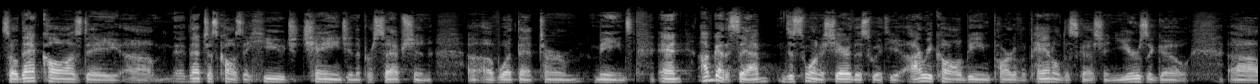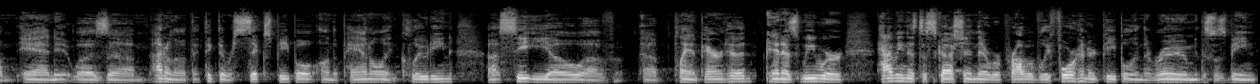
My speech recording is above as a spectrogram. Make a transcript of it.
So that caused a um, that just caused a huge change in the perception uh, of what that term means. And I've got to say, I just want to share this with you. I recall being part of a panel discussion years ago, um, and it was um, I don't know. I think there were six people on the panel, including a CEO of uh, Planned Parenthood. And as we were having this discussion, there were probably 400 people in the room. This was being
